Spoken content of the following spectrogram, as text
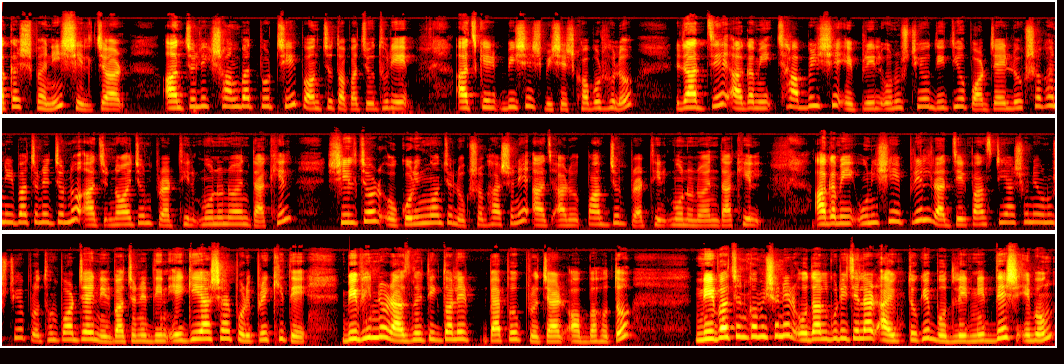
আকাশবাণী শিলচর। আঞ্চলিক সংবাদ পড়ছি পঞ্চতপা চৌধুরী। আজকের বিশেষ বিশেষ খবর হল, রাজ্যে আগামী ছাব্বিশে এপ্রিল অনুষ্ঠেয় দ্বিতীয় পর্যায়ের লোকসভা নির্বাচনের জন্য আজ নয়জন প্রার্থীর মনোনয়ন দাখিল। শিলচর ও করিমগঞ্জ লোকসভা আসনে আজ আরও পাঁচজন প্রার্থীর মনোনয়ন দাখিল। আগামী উনিশে এপ্রিল রাজ্যের পাঁচটি আসনে অনুষ্ঠেয় প্রথম পর্যায়ে নির্বাচনের দিন এগিয়ে আসার পরিপ্রেক্ষিতে বিভিন্ন রাজনৈতিক দলের ব্যাপক প্রচার অব্যাহত। নির্বাচন কমিশনের ওদালগুড়ি জেলার আয়ুক্তকে বদলির নির্দেশ এবং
